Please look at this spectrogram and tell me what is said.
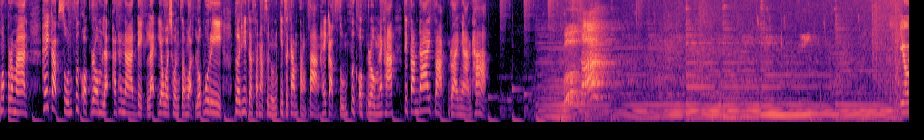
งบประมาณ ให้กับศูนย์ฝึกอบรม และพัฒนาเด็กและเยาวชนจังหวัดลบบุรี เพื่อที่จะสนับสนุนกิจกรรมต่าง ๆ ให้กับศูนย์ฝึกอบรมนะคะ ติดตามได้จากรายงานค่ะเบิกสารเยาว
